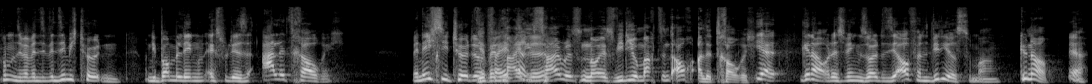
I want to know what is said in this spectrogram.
gucken Sie mal, wenn Sie, wenn Sie mich töten und die Bombe legen und explodieren, sind alle traurig. Wenn ich Sie töte Ja, und wenn Miley verhindere... Cyrus ein neues Video macht, sind auch alle traurig. Ja, genau. Und deswegen sollte sie aufhören, Videos zu machen. Genau. Ja.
